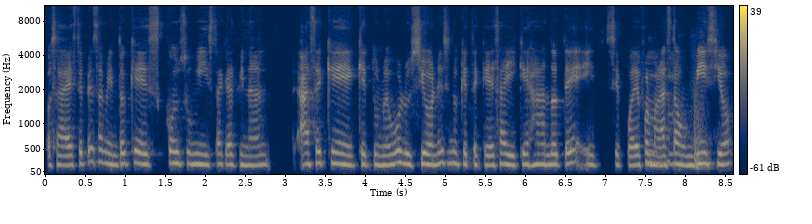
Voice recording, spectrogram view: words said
o sea, este pensamiento que es consumista, que al final hace que, que tú no evoluciones, sino que te quedes ahí quejándote y se puede formar hasta un vicio.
